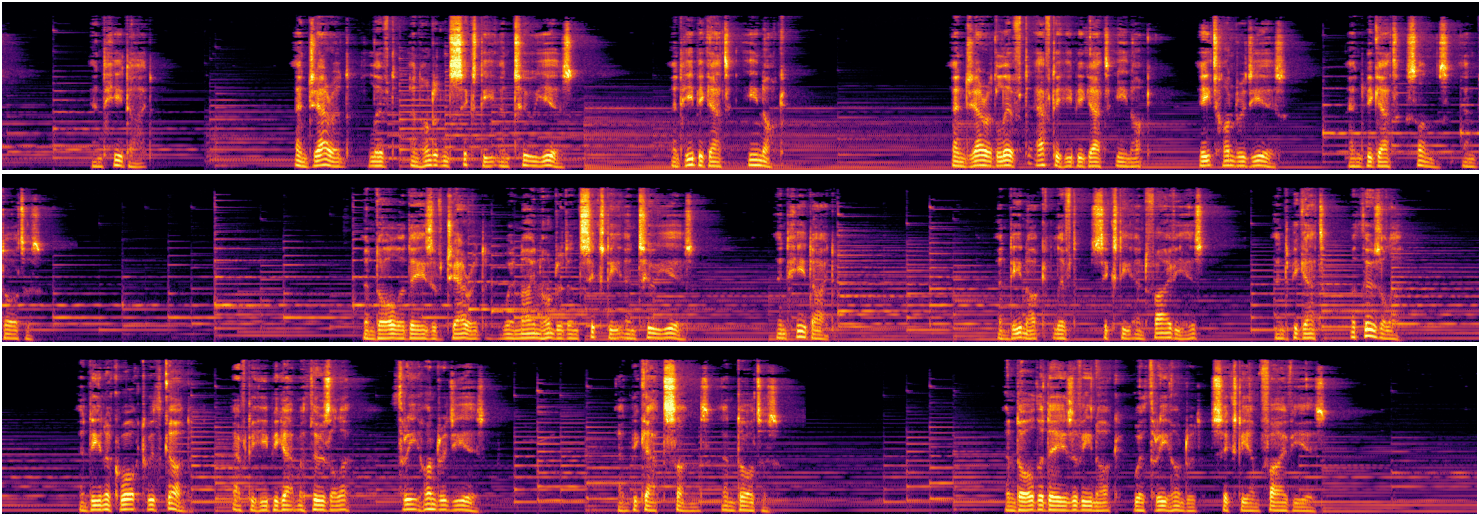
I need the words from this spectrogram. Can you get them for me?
and he died. And Jared lived an hundred and sixty and two years, and he begat Enoch. And Jared lived after he begat Enoch eight hundred years, and begat sons and daughters. And all the days of Jared were nine hundred and sixty and two years, and he died. And Enoch lived sixty and five years, and begat Methuselah. And Enoch walked with God after he begat Methuselah three hundred years, and begat sons and daughters. And all the days of Enoch were three hundred sixty and five years.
